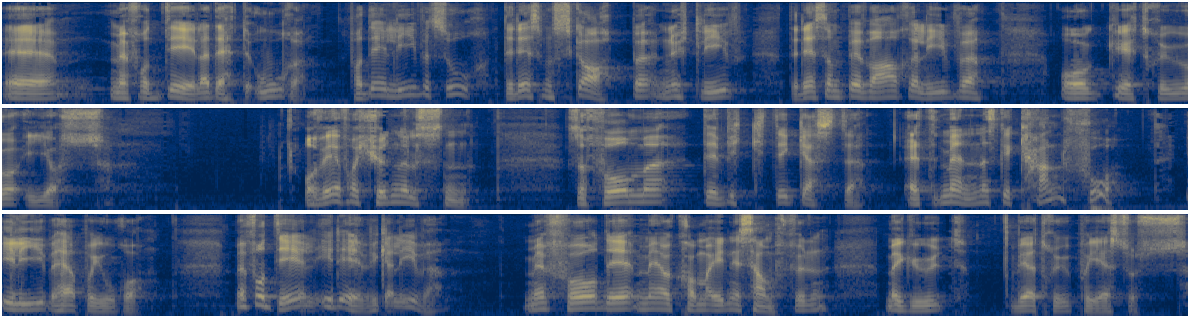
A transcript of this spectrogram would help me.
eh vi får dele dette ordet. For det er livets ord. Det er det som skaper nytt liv. Det er det som bevarer livet og trua i oss. Og ved forkynnelsen så får vi det viktigste et menneske kan få i livet her på jorda. Vi får del i det evige livet. Vi får det med å komme inn i samfunn med Gud ved å tro på Jesus.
